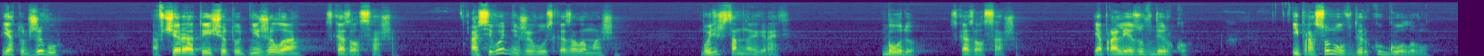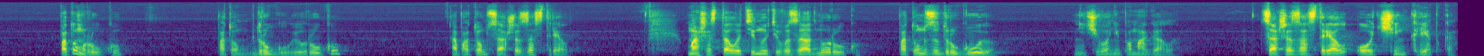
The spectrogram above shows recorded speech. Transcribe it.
«Я тут живу». «А вчера ты еще тут не жила», – сказал Саша. «А сегодня живу», – сказала Маша. «Будешь со мной играть?» «Буду», – сказал Саша. «Я пролезу в дырку». И просунул в дырку голову, потом руку, потом другую руку, а потом Саша застрял. Маша стала тянуть его за одну руку, потом за другую. Ничего не помогало. Саша застрял очень крепко.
